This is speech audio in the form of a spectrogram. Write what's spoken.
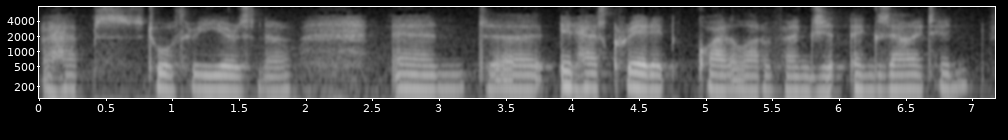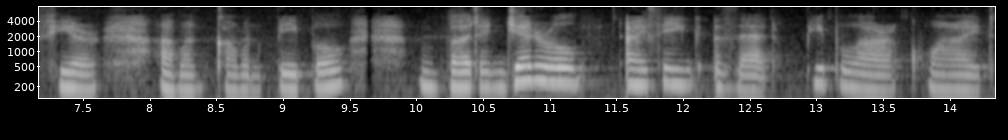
perhaps two or three years now, and uh, it has created quite a lot of anxiety and fear among common people. But in general, I think that people are quite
